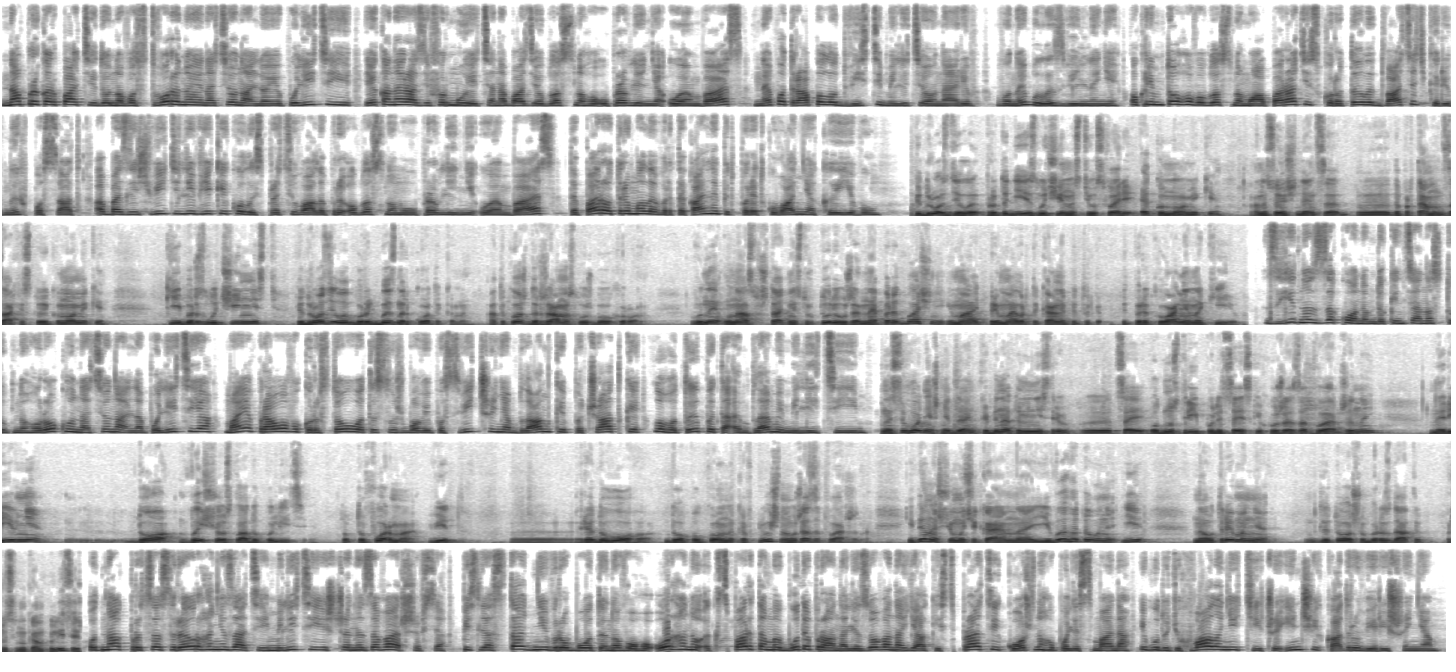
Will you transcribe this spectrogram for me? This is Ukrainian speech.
На Прикарпатті до новоствореної національної поліції, яка наразі формується на базі обласного управління УМВС, не потрапило 200 міліціонерів. Вони були звільнені. Окрім того, в обласному апараті скоротили 20 керівних посад. А безліч відділів, які колись працювали при обласному управлінні УМВС, тепер отримали вертикальне підпорядкування Києву. Підрозділи протидії злочинності у сфері економіки, а на сьогоднішній день це е, департамент захисту економіки, кіберзлочинність, підрозділи боротьби з наркотиками, а також Державна служба охорони. Вони у нас в штатній структурі вже не передбачені і мають пряме вертикальне підпорядкування на Київ. Згідно з законом, до кінця наступного року Національна поліція має право використовувати службові посвідчення, бланки, печатки, логотипи та емблеми міліції. На сьогоднішній день Кабінетом міністрів е, цей однострій поліцейських уже затверджений на рівні е, до вищого складу поліції. Тобто форма від е, рядового до полковника включно вже затверджена. Єдине, що ми чекаємо на її виготовлення і на отримання для того, щоб роздати працівникам поліції. Однак процес реорганізації міліції ще не завершився. Після 100 днів роботи нового органу експертами буде проаналізована якість праці кожного полісмена і будуть ухвалені ті чи інші кадрові рішення.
